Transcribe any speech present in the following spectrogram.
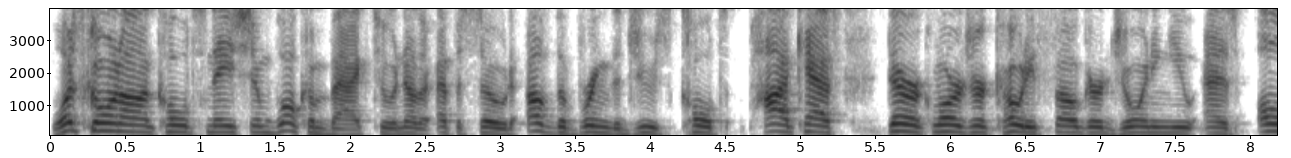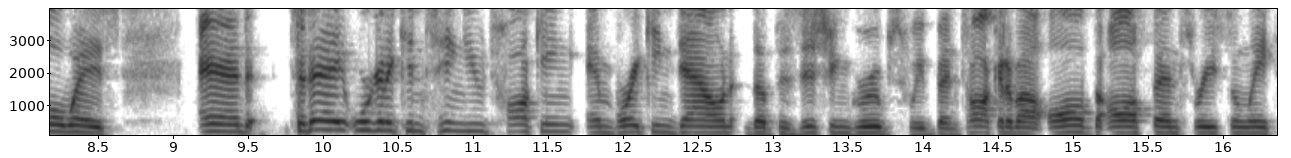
What's going on, Colts Nation? Welcome back to another episode of the Bring the Juice Colts podcast. Derek Larger, Cody Felger joining you as always. And today we're going to continue talking and breaking down the position groups. We've been talking about all of the offense recently,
